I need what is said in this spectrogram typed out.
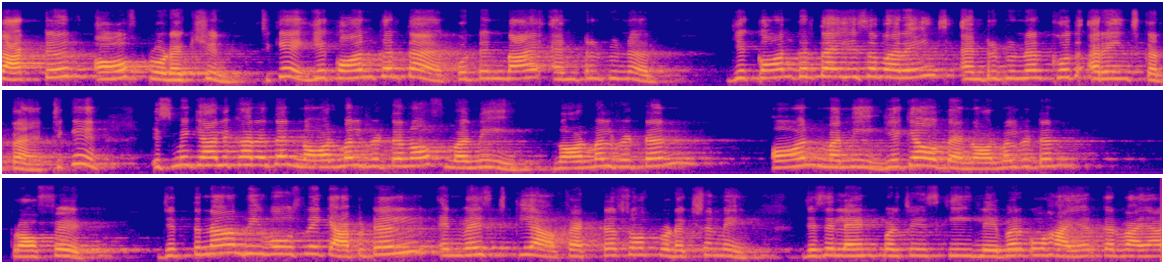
factor of production ठीक है? ये कौन करता है? पुट इन बाय एंटरप्रिनर ये कौन करता है? ये सब अरेंज एंटरप्रिनर खुद अरेंज करता है, ठीक है? इसमें क्या लिखा रहता है? Normal return of money normal return on money ये क्या होता है? नॉर्मल रिटर्न प्रॉफिट जितना भी वो उसने कैपिटल इन्वेस्ट किया फैक्टर्स ऑफ़ प्रोडक्शन में, जैसे लैंड परचेज की लेबर को हायर करवाया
